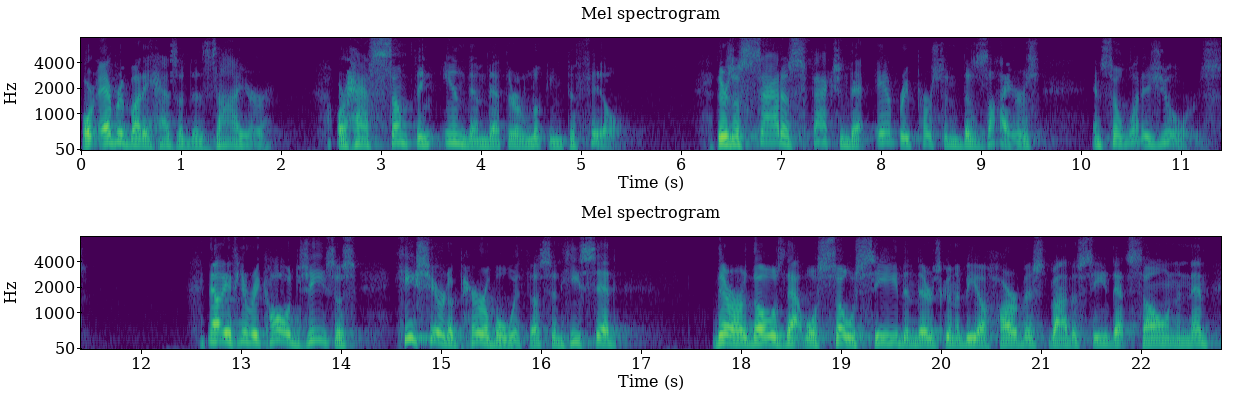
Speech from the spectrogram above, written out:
or everybody has a desire or has something in them that they're looking to fill. There's a satisfaction that every person desires, and so what is yours? Now, if you recall, Jesus, he shared a parable with us, and he said, There are those that will sow seed, and there's going to be a harvest by the seed that's sown, and then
